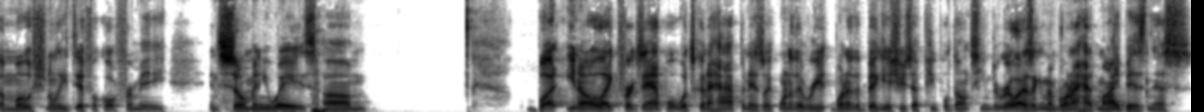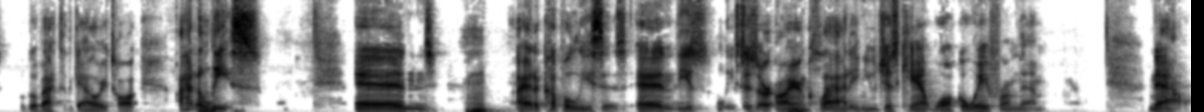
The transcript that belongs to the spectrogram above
emotionally difficult for me in so many ways. Mm-hmm. Um, but you know, like for example, what's going to happen is like one of the re- one of the big issues that people don't seem to realize. I remember when I had my business. We'll go back to the gallery talk. I had a mm-hmm. lease, and mm-hmm. I had a couple leases, and these leases are mm-hmm. ironclad, and you just can't walk away from them. Now,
